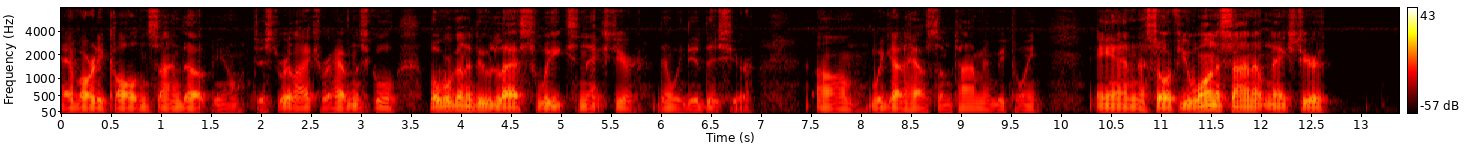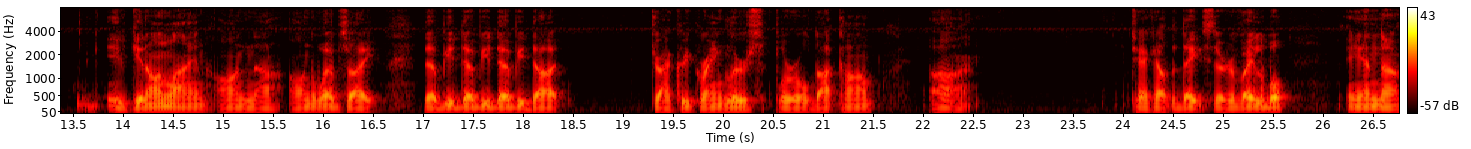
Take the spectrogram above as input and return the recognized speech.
have already called and signed up, you know, just relax. We're having the school, but we're going to do less weeks next year than we did this year. Um, we got to have some time in between. And so, if you want to sign up next year, get online on uh, on the website www.drycreekwranglers plural.com. Uh, check out the dates that are available, and uh,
